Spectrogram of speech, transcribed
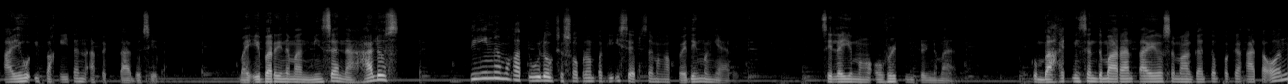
ayaw ipakita na apektado sila. May iba rin naman minsan na halos di na makatulog sa sobrang pag-iisip sa mga pwedeng mangyari. Sila yung mga overthinker naman. Kung bakit minsan dumaraan tayo sa mga gantong pagkakataon,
